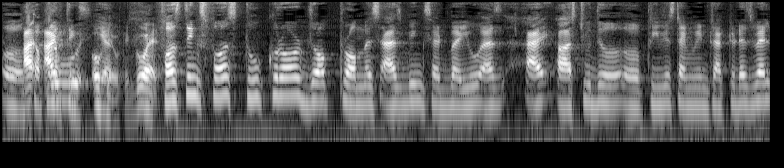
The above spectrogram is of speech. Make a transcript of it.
a I- couple I of things. okay, okay, go ahead. First things first, 2 crore job promise as being said by you, as I asked you the uh, previous time we interacted as well,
